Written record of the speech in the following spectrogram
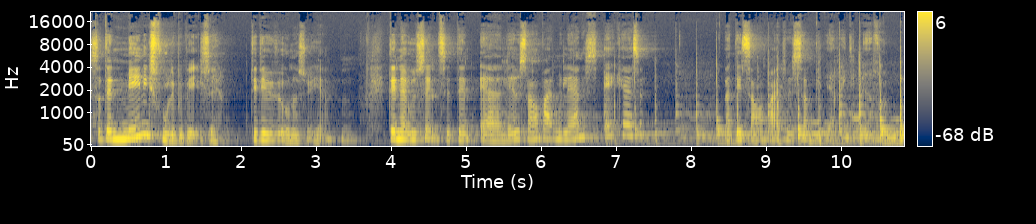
så den meningsfulde bevægelse, det er det, vi vil undersøge her. Mm. Den her udsendelse, den er lavet i samarbejde med Lærernes A-kasse, og det er et samarbejde, som vi er rigtig glade for.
